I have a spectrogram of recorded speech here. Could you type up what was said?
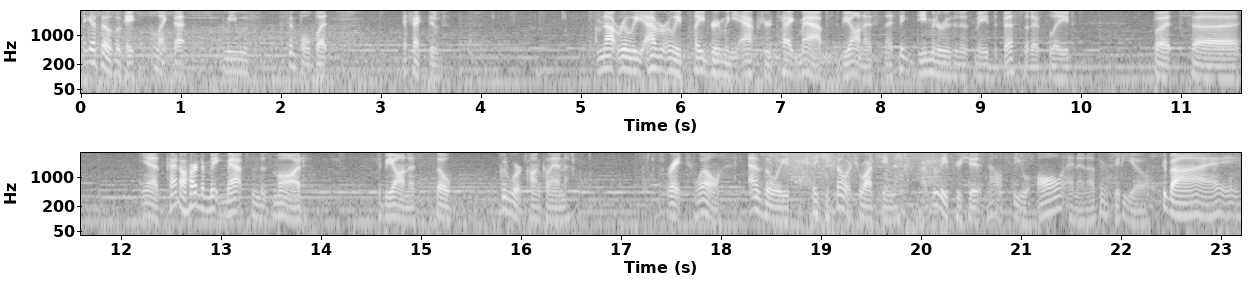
I guess that was okay, I like that. I mean, it was simple, but... effective. I'm not really- I haven't really played very many Aperture Tag maps, to be honest, and I think Demon Arisen has made the best that I've played. But, uh... Yeah, it's kinda hard to make maps in this mod, to be honest, so... Good work, Konclan. Right, well, as always, thank you so much for watching, I really appreciate it, and I'll see you all in another video. Goodbye!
